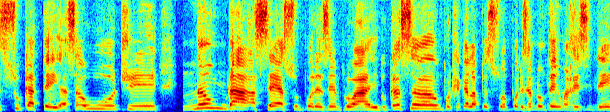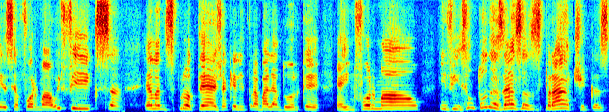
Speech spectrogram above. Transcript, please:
sucateia a saúde, não dá acesso, por exemplo, à educação, porque aquela pessoa, por exemplo, não tem uma residência formal e fixa, ela desprotege aquele trabalhador que é informal. Enfim, são todas essas práticas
